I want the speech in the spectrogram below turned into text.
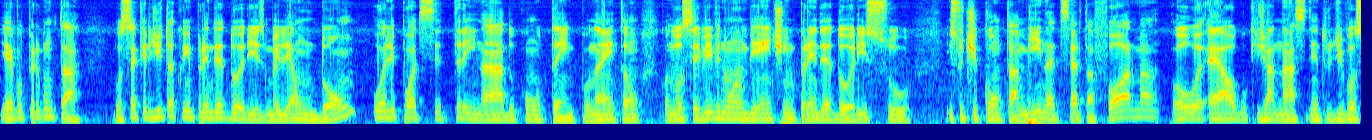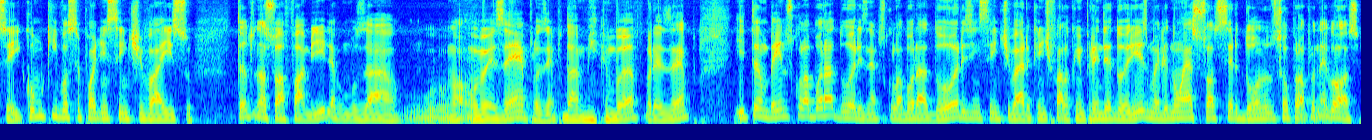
E aí eu vou perguntar: você acredita que o empreendedorismo ele é um dom ou ele pode ser treinado com o tempo, né? Então, quando você vive num ambiente empreendedor, isso isso te contamina de certa forma ou é algo que já nasce dentro de você? E como que você pode incentivar isso tanto na sua família, vamos usar o, o, meu exemplo, o exemplo da minha irmã, por exemplo, e também nos colaboradores, né? Os colaboradores incentivar, que a gente fala que o empreendedorismo, ele não é só ser dono do seu próprio negócio.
